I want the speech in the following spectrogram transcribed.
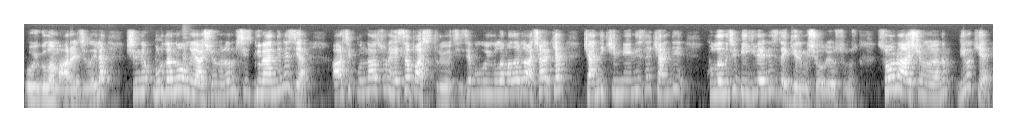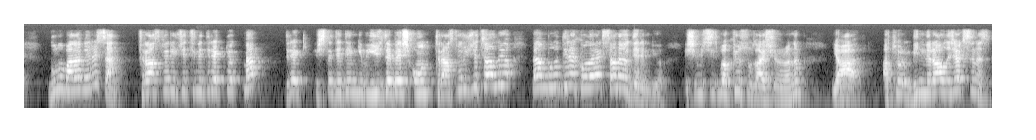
uygulama aracılığıyla. Şimdi burada ne oluyor Ayşenur Hanım? Siz güvendiniz ya artık bundan sonra hesap açtırıyor size. Bu uygulamaları da açarken kendi kimliğinizle, kendi kullanıcı bilgilerinizle girmiş oluyorsunuz. Sonra Ayşenur Hanım diyor ki bunu bana verirsen transfer ücretini direkt dökmem. Direkt işte dediğim gibi %5-10 transfer ücreti alıyor. Ben bunu direkt olarak sana öderim diyor. E şimdi siz bakıyorsunuz Ayşenur Hanım ya atıyorum 1000 lira alacaksınız.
